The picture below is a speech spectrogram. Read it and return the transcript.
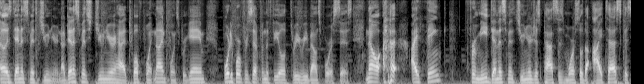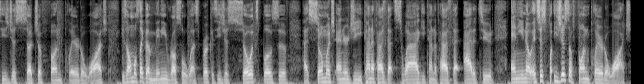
uh, is Dennis Smith Jr. Now, Dennis Smith Jr. had 12.9 points per game, 44% from the field, three rebounds, four assists. Now, I think for me, Dennis Smith Jr. just passes more so the eye test because he's just such a fun player to watch. He's almost like a mini Russell Westbrook because he's just so explosive, has so much energy, he kind of has that swag, he kind of has that attitude, and you know, it's just he's just a fun player to watch.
